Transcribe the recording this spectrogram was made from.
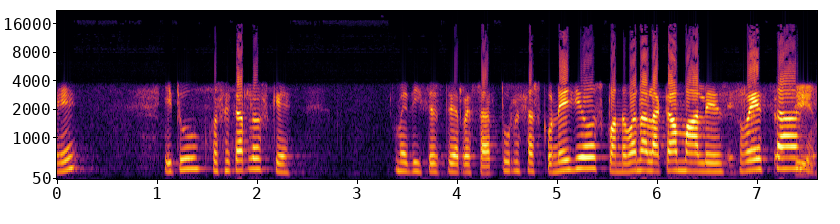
¿eh? ¿Y tú, José Carlos, qué? Me dices de rezar. ¿Tú rezas con ellos? Cuando van a la cama les rezas. Sí, ¿eh?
